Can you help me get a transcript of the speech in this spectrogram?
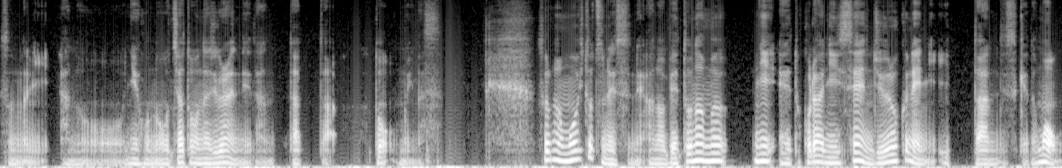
そんなにあの日本のお茶と同じぐらいの値段だったと思います。それからもう一つですね。あのベトナムに、えーと、これは2016年に行ったんですけども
